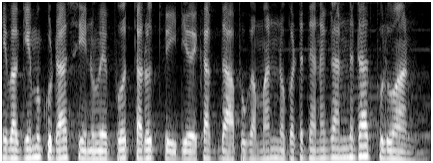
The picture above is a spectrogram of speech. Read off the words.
ඒවගේම කුඩා සීනුවෙබ්බොත් අලුත් වීඩියෝ එකක් දාපු ගමන් ඔබට දැනගන්නටත් පුළුවන්.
